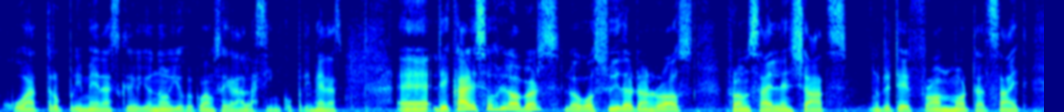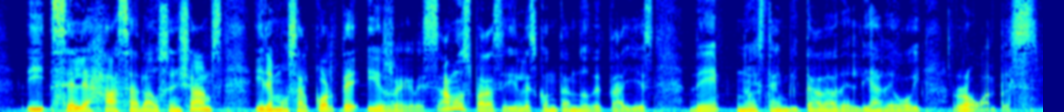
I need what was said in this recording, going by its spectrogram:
cuatro primeras, creo yo, no, yo creo que vamos a llegar a las cinco primeras. Eh, The Cares of Lovers, luego Sweeter Than Rose, From Silent Shots, Return from Mortal Sight y Celia Has a Thousand Charms. Iremos al corte y regresamos para seguirles contando detalles de nuestra invitada del día de hoy, Rowan Pierce.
